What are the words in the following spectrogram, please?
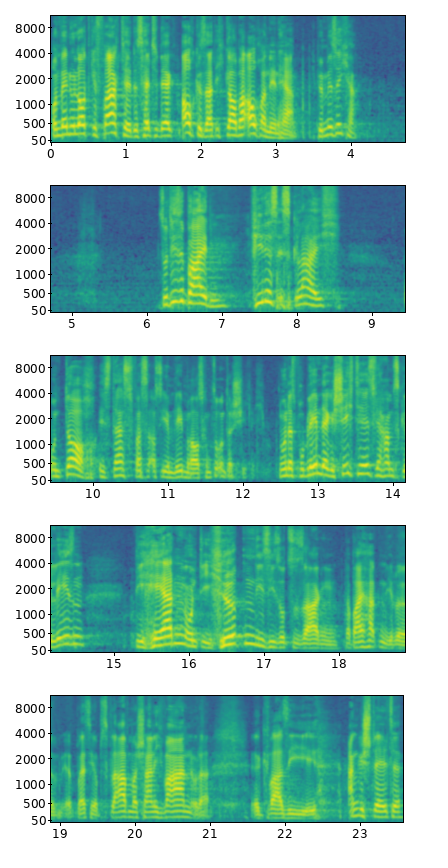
Und wenn du Lot gefragt hättest, hätte der auch gesagt, ich glaube auch an den Herrn. Ich bin mir sicher. So diese beiden, vieles ist gleich, und doch ist das, was aus ihrem Leben rauskommt, so unterschiedlich. Nun, das Problem der Geschichte ist, wir haben es gelesen, die Herden und die Hirten, die sie sozusagen dabei hatten, ihre, ich weiß nicht, ob Sklaven wahrscheinlich waren oder äh, quasi Angestellte,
